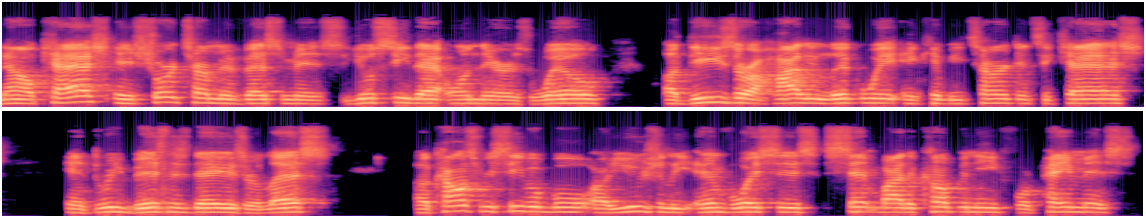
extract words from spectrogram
Now, cash and short term investments, you'll see that on there as well. Uh, these are highly liquid and can be turned into cash in three business days or less. Accounts receivable are usually invoices sent by the company for payments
